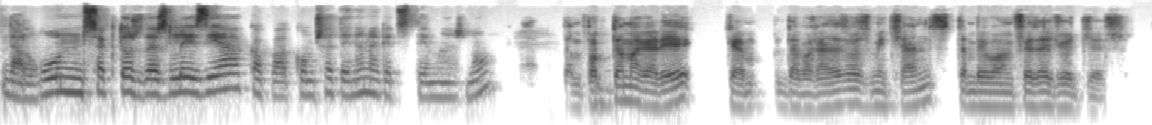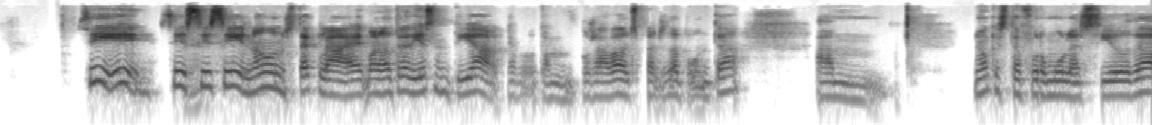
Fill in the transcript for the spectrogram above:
d'alguns sectors d'església cap a com s'atenen aquests temes, no? Tampoc t'amagaré que de vegades els mitjans també ho han fet de jutges. Sí, sí, sí, sí, no, no està clar. Eh? Bueno, L'altre dia sentia que, que em posava els pèls de punta amb, no? aquesta formulació de,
